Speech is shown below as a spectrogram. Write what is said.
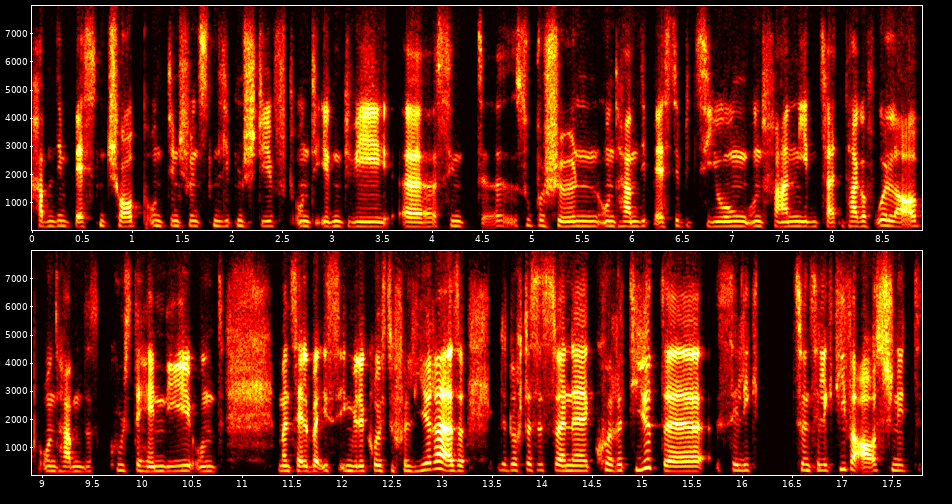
haben den besten Job und den schönsten Lippenstift und irgendwie äh, sind äh, super schön und haben die beste Beziehung und fahren jeden zweiten Tag auf Urlaub und haben das coolste Handy und man selber ist irgendwie der größte Verlierer. Also dadurch, dass es so eine kuratierte, selekt, so ein selektiver Ausschnitt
